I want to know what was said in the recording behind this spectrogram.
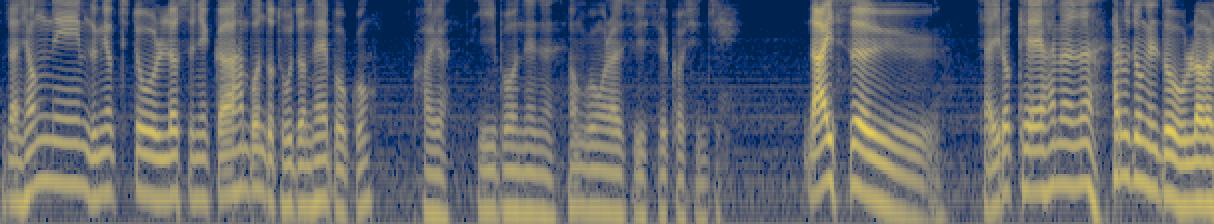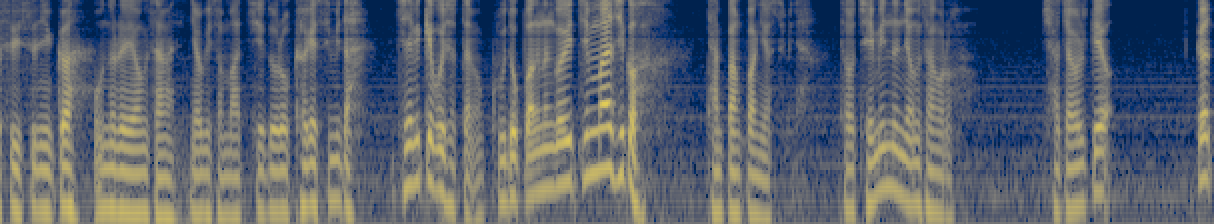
일단 형님 능력치도 올렸으니까 한 번 더 도전해보고 과연 이번에는 성공을 할 수 있을 것인지. 나이스! 자 이렇게 하면은 하루 종일도 올라갈 수 있으니까 오늘의 영상은 여기서 마치도록 하겠습니다. 재밌게 보셨다면 구독 박는 거 잊지 마시고 단빵빵이었습니다. 더 재밌는 영상으로 찾아올게요. 끝!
